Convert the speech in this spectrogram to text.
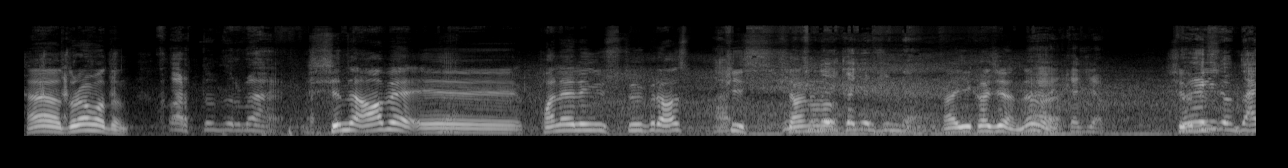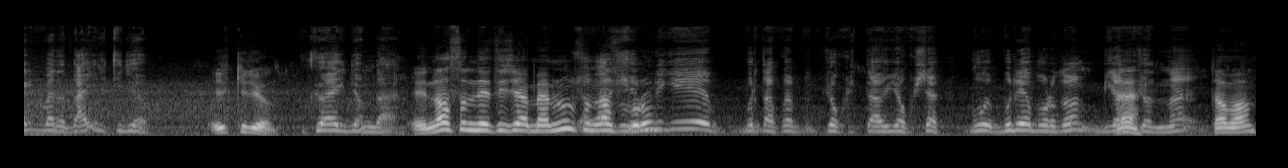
He duramadın. Korktum durma. Şimdi abi eee, panelin üstü biraz pis. Sen onu yıkayacağım şimdi. ha, yıkacaksın değil Ha, mi? Yıkayacağım. Şimdi Köye biz gidiyorum daha gitmedim. Daha ilk gidiyorum. İlk gidiyorsun. Köye gidiyorum daha. E, nasıl netice memnun musun? Nasıl durum? Şimdiki burada yok daha yok işte. Bu, buraya vurdum. Bir Heh. yoluna. Tamam.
